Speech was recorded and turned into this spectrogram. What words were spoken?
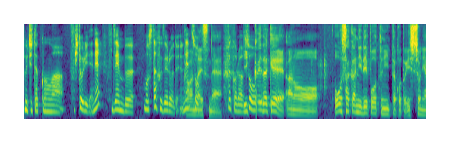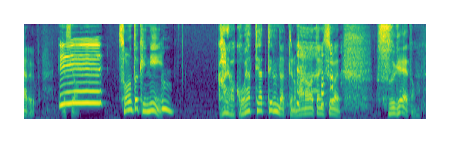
藤田君は一人でね全部もうスタッフゼロだよね。変わんないですね。だから一回だけあの大阪にレポートに行ったこと一緒にあるんですよ。へえその時に、うん。彼はこうやってやってるんだっていうのを目の当たりにするわけ。すげえと思って。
